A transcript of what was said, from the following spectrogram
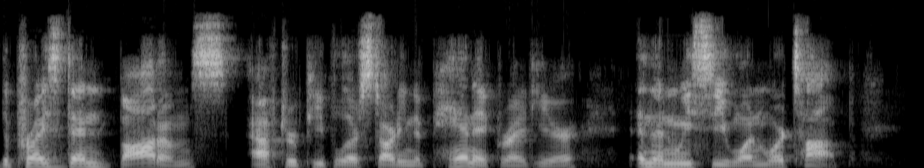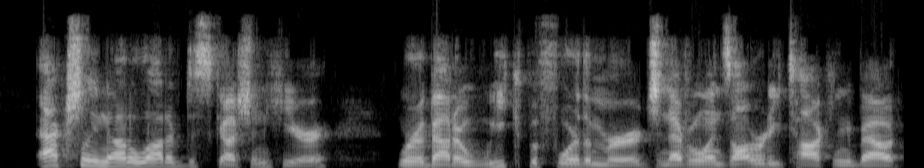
The price then bottoms after people are starting to panic right here, and then we see one more top. Actually, not a lot of discussion here. We're about a week before the merge, and everyone's already talking about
